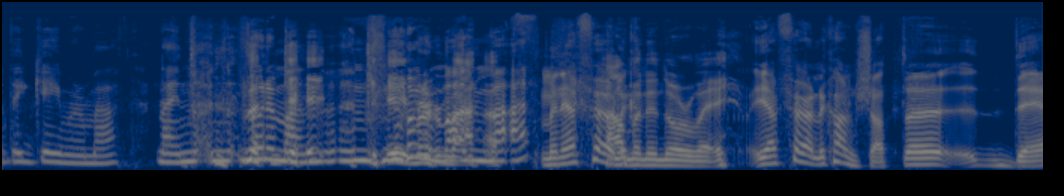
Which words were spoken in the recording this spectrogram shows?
Det er gamer-math. Nei, no- no- nordmann. gamer-math. Men jeg føler, jeg føler kanskje at eh, det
